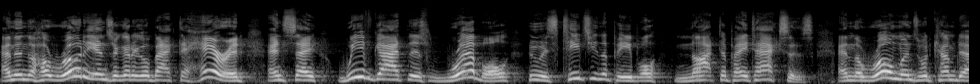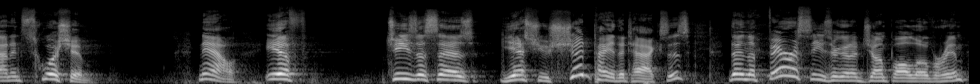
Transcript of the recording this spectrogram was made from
and then the Herodians are going to go back to Herod and say, We've got this rebel who is teaching the people not to pay taxes. And the Romans would come down and squish him. Now, if Jesus says, Yes, you should pay the taxes, then the Pharisees are going to jump all over him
